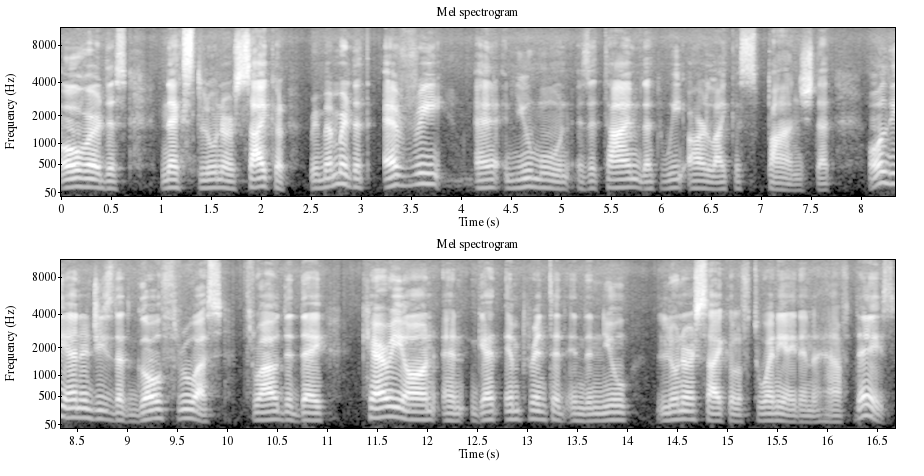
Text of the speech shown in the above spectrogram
over this next lunar cycle. Remember that every uh, new moon is a time that we are like a sponge, that all the energies that go through us throughout the day carry on and get imprinted in the new lunar cycle of 28 and a half days.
